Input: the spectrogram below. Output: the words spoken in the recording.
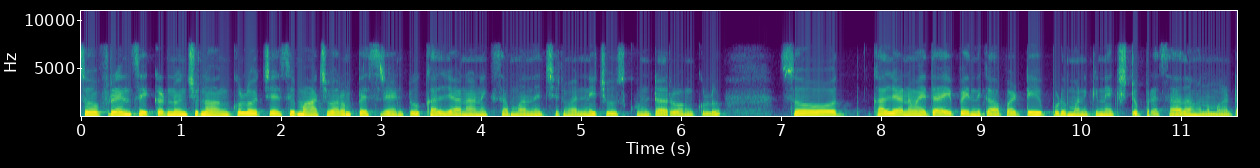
సో ఫ్రెండ్స్ ఇక్కడ నుంచి నా అంకుల్ వచ్చేసి మాచవరం ప్రెసిడెంట్. కళ్యాణానికి సంబంధించినవన్నీ చూసుకుంటారు అంకులు. సో కళ్యాణం అయితే అయిపోయింది కాబట్టి ఇప్పుడు మనకి నెక్స్ట్ ప్రసాదం అనమాట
